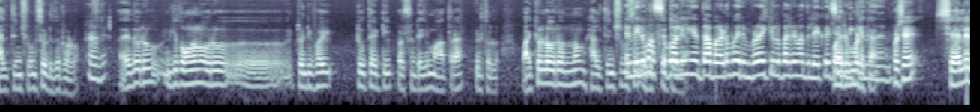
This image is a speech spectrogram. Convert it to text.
ഹെൽത്ത് ഇൻഷുറൻസ് എടുത്തിട്ടുള്ളൂ. അതായത് ഒരു എനിക്ക് തോന്നുന്നു ഒരു twenty five to thirty percentage മാത്രമേ എടുത്തുള്ളൂ. ബാക്കിയുള്ളവരൊന്നും ഹെൽത്ത് ഇൻഷുറൻസ് അപകടം വരുമ്പോഴേക്കുള്ള പലരും അതിലേക്ക് പക്ഷേ ചില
